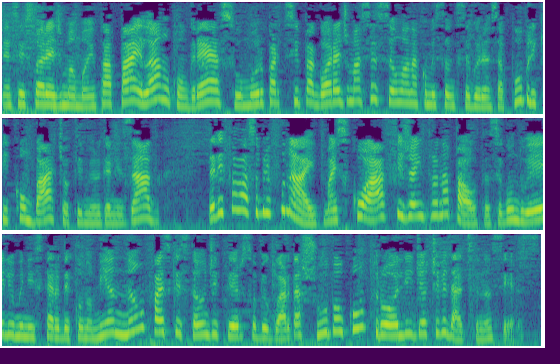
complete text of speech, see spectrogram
Nessa história de mamãe e papai, lá no Congresso, o Moro participa agora de uma sessão lá na Comissão de Segurança Pública e Combate ao Crime Organizado Deve falar sobre FUNAI, mas COAF já entrou na pauta. Segundo ele, o Ministério da Economia não faz questão de ter sob o guarda-chuva o controle de atividades financeiras.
